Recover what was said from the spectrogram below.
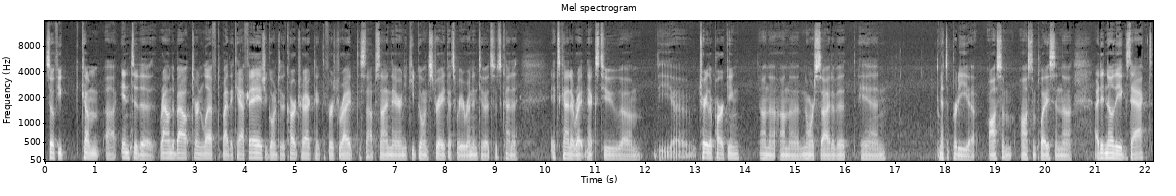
so if you come uh, into the roundabout, turn left by the cafe. As you go into the cart track, take the first right, the stop sign there, and you keep going straight. That's where you run into it. So it's kind of it's kind of right next to um, the uh, trailer parking on the on the north side of it, and that's a pretty uh, awesome awesome place. And uh, I didn't know the exact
